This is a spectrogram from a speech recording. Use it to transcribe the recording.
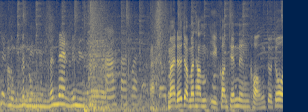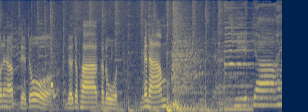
เรียกหนุ่มนั่นหนุ่มหนุ่มแน่นๆนิดนึงอะไปไปอะมาเดี๋ยวจะมาทำอีกคอนเทนต์หนึ่งของโจโจ้นะครับ เสียโจ้ เดี๋ยวจะพากระโดดแม่น้ำฉีดยาให้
